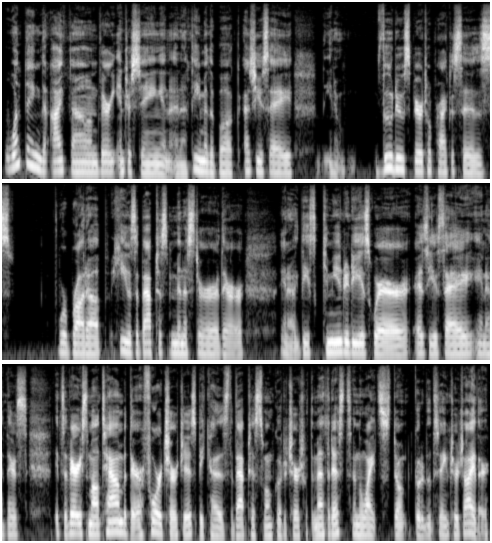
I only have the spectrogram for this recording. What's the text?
One thing that I found very interesting and, a theme of the book, as you say, you know, voodoo spiritual practices were brought up. He was a Baptist minister. There you know these communities where as you say you know there's it's a very small town but there are four churches because the baptists won't go to church with the methodists and the whites don't go to the same church either.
